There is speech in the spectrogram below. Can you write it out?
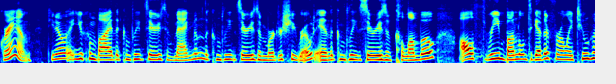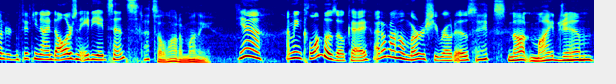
Graham, do you know you can buy the complete series of Magnum, the complete series of Murder She Wrote, and the complete series of Columbo, all three bundled together for only two hundred and fifty nine dollars and eighty eight cents? That's a lot of money. Yeah, I mean Columbo's okay. I don't know how Murder She Wrote is. It's not my jam.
